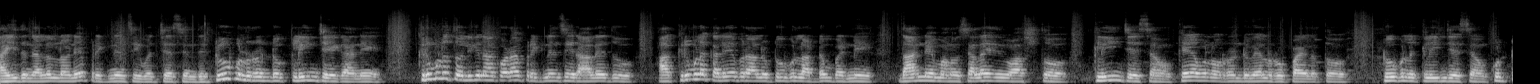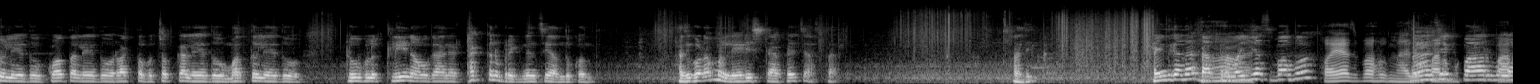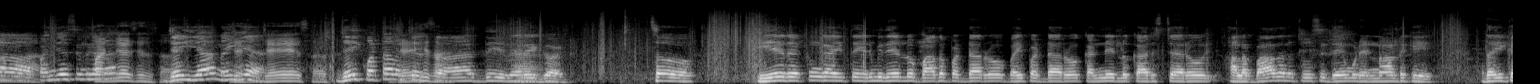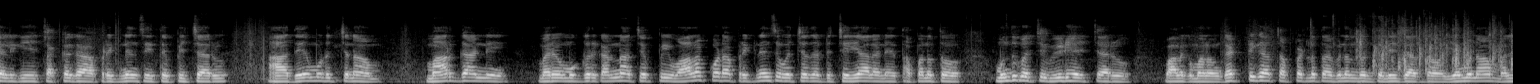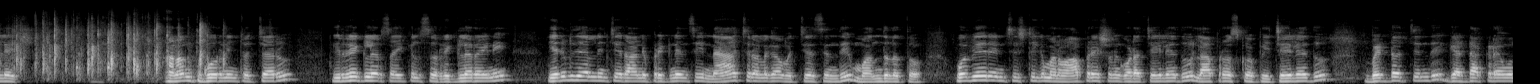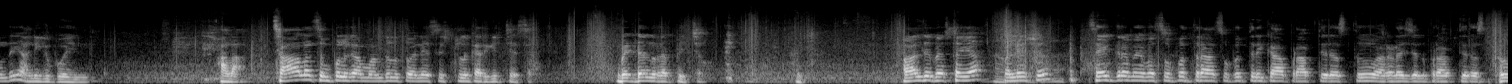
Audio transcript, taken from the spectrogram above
ఐదు నెలల్లోనే ప్రెగ్నెన్సీ వచ్చేసింది. ట్యూబులు రెండు క్లీన్ చేయగానే క్రిములు తొలగినా కూడా ప్రెగ్నెన్సీ రాలేదు. ఆ క్రిముల కలేబరాలు ట్యూబులు అడ్డం పడిని దాన్నే మనం సెలైన్ వాష్తో క్లీన్ చేసాం కేవలం రెండు వేల రూపాయలతో ట్యూబులు క్లీన్ చేసాం కుట్టు లేదు కోత లేదు రక్తపు చుక్క లేదు మత్తు లేదు. ట్యూబులు క్లీన్ అవగానే టక్కన ప్రెగ్నెన్సీ అందుకుంది. అది కూడా మన లేడీస్ స్టాఫే చేస్తారు. అది. అయింది కదా? Doctor YS Babu? YS Babu magic formula పనిచేసింది కదా? పనిచేసింది సార్. జయ్యా నయ్యా? జయ సార్. జై కొట్టాలి అది వెరీ గుడ్ సో ఏ రకంగా అయితే ఎనిమిదేళ్ళు బాధపడ్డారో భయపడ్డారో కన్నీళ్ళు కారిస్తారో వాళ్ళ బాధను చూసి దేవుడు ఎన్నాళ్ళకి దయ కలిగి చక్కగా ప్రెగ్నెన్సీ తెప్పించారు. ఆ దేవుడు ఇచ్చిన మార్గాన్ని మరో ముగ్గురి కన్నా చెప్పి వాళ్ళకు కూడా ప్రెగ్నెన్సీ వచ్చేటట్టు చేయాలనే తపనతో ముందుకొచ్చి వీడియో ఇచ్చారు. వాళ్ళకి మనం గట్టిగా చప్పట్లతో అభినందన తెలియజేద్దాం. యమున మల్లేష్ అనంతపూర్ నుంచి వచ్చారు. ఇర్రెగ్యులర్ సైకిల్స్ రెగ్యులర్ అయినాయి. ఎనిమిదేళ్ళ నుంచి రాని ప్రెగ్నెన్సీ న్యాచురల్గా వచ్చేసింది మందులతో. ఒవేరియన్ సిస్టికి మనం ఆపరేషన్ కూడా చేయలేదు లాప్రోస్కోపీ చేయలేదు. బెడ్ వచ్చింది గడ్డ అక్కడే ఉంది అణిగిపోయింది. అలా. చాలా సింపుల్గా మందులతోనే సిస్టులు కరిగిచ్చేసాం. బిడ్డను రప్పించాం. ఆల్ ది బెస్ట్ అయ్యా మల్లేష్. శీఘ్రమేవ సుపుత్ర సుపుత్రిక ప్రాప్తిరస్తు అరడజన్ ప్రాప్తిరస్తు.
